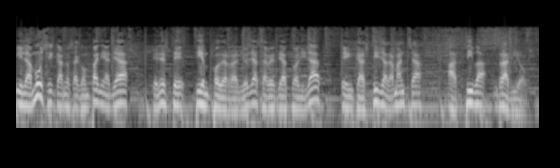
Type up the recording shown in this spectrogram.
y la música nos acompaña ya en este tiempo de radio. Ya sabes, de actualidad en Castilla-La Mancha, Activa Radio.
